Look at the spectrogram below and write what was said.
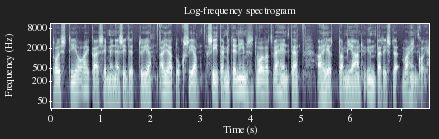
toisti jo aikaisemmin esitettyjä ajatuksia siitä, miten ihmiset voivat vähentää aiheuttamiaan ympäristövahinkoja.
